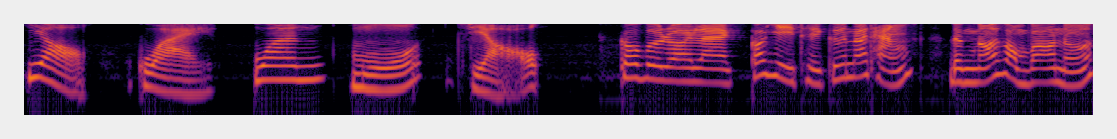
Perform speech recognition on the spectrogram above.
giao quài Quan múa chảo. Câu vừa rồi là có gì thì cứ nói thẳng, đừng nói vòng vo nữa.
